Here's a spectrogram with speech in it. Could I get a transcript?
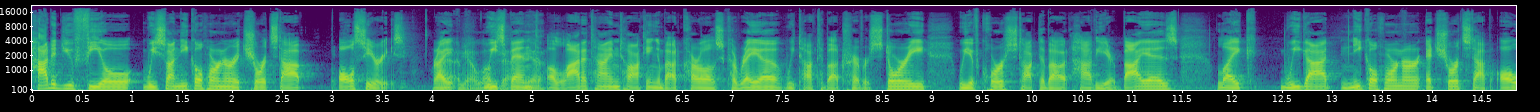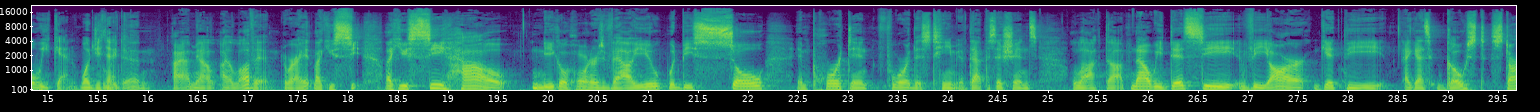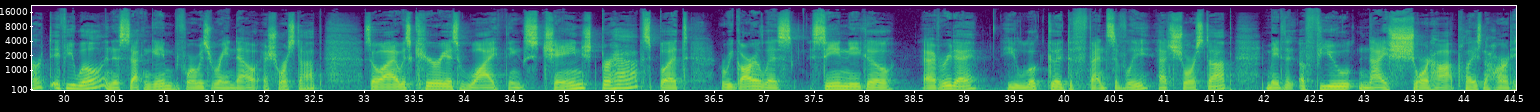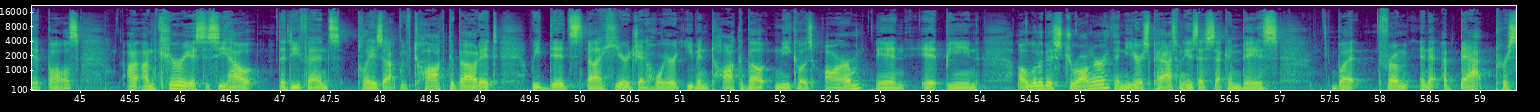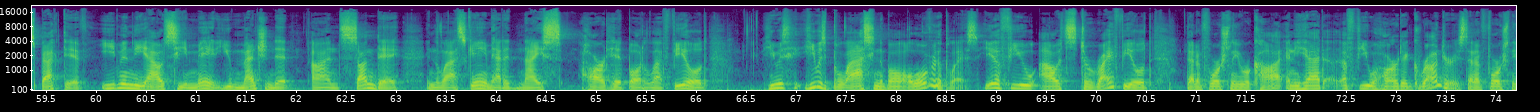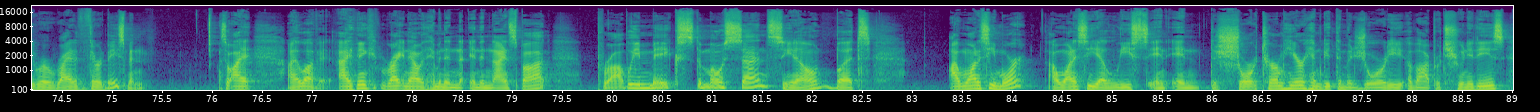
how did you feel? We saw Nico Hoerner at shortstop all series, right? I mean, we that, spent yeah. a lot of time talking about Carlos Correa. We talked about Trevor Story. We, of course, talked about Javier Baez. Like, we got Nico Hoerner at shortstop all weekend. What'd you think? We did. I, I mean, I, I love it, right? Like you see, like you see how Nico Hoerner's value would be so important for this team if that position's locked up. Now, we did see VR get the, I guess, ghost start, if you will, in his second game before it was rained out at shortstop. So I was curious why things changed, perhaps. But regardless, seeing Nico every day, he looked good defensively at shortstop, made a few nice short hot plays and hard hit balls. I'm curious to see how the defense plays up. We've talked about it. We did uh, hear Jed Hoyer even talk about Nico's arm and it being a little bit stronger than years past when he was at second base. But from an, a bat perspective, even the outs he made, you mentioned it on Sunday in the last game, had a nice hard hit ball to left field. He was he was blasting the ball all over the place. He had a few outs to right field that unfortunately were caught, and he had a few hard grounders that unfortunately were right at the third baseman. So I I love it. I think right now with him in the in the ninth spot probably makes the most sense, you know. But I want to see more. I want to see at least in in the short term here him get the majority of opportunities.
